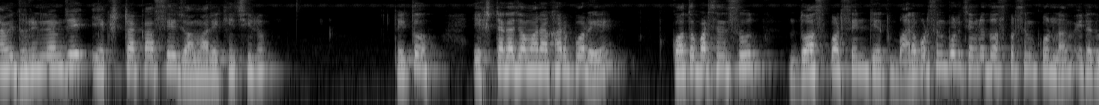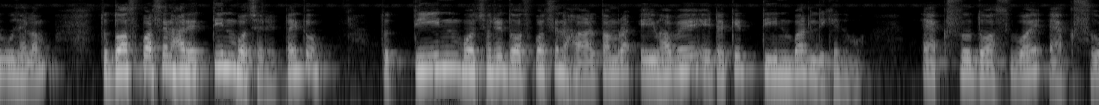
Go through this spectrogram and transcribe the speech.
আমি ধরে নিলাম যে এক্স টাকা সে জমা রেখেছিল, তাই তো? এক্স টাকা জমা রাখার পরে কত পার্সেন্ট সুদ? দশ পার্সেন্ট যেহেতু বারো পার্সেন্ট বলেছি, আমরা দশ পার্সেন্ট করলাম, এটা তো বুঝালাম। তো দশ পার্সেন্ট হারে তিন বছরে তাই তো? তো তিন বছরে দশ পার্সেন্ট হার, তো আমরা এইভাবে এটাকে তিনবার লিখে দেবো। একশো দশ বাই একশো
